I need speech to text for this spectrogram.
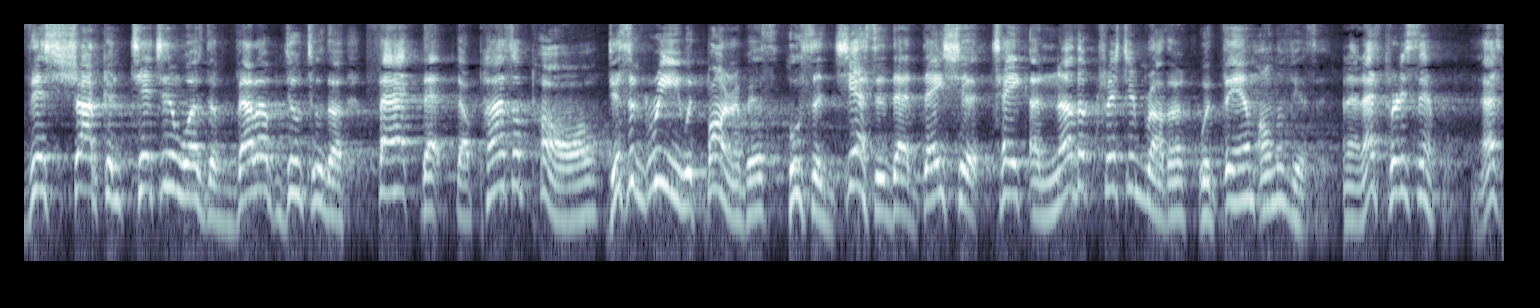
This sharp contention was developed due to the fact that the apostle Paul disagreed with Barnabas who suggested that they should take another Christian brother with them on the visit. Now that's pretty simple. That's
